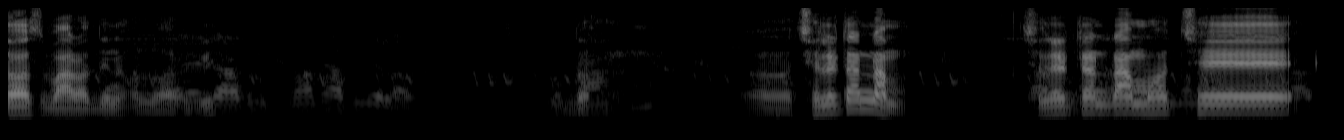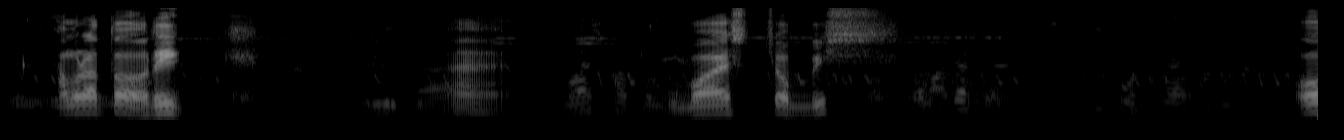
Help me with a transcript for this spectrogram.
দশ বারো দিন হলো আর কি। ছেলেটার নাম? ছেলেটার নাম হচ্ছে আমরা তো রিক। হ্যাঁ। বয়স চব্বিশ। ও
